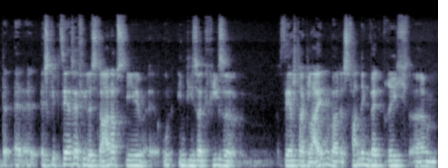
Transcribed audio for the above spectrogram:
es gibt sehr, sehr viele Startups, die äh, in dieser Krise sehr stark leiden, weil das Funding wegbricht ähm,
